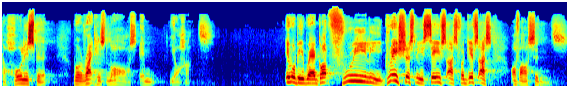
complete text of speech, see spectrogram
The Holy Spirit will write his laws in your hearts. It will be where God freely, graciously saves us, forgives us of our sins.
